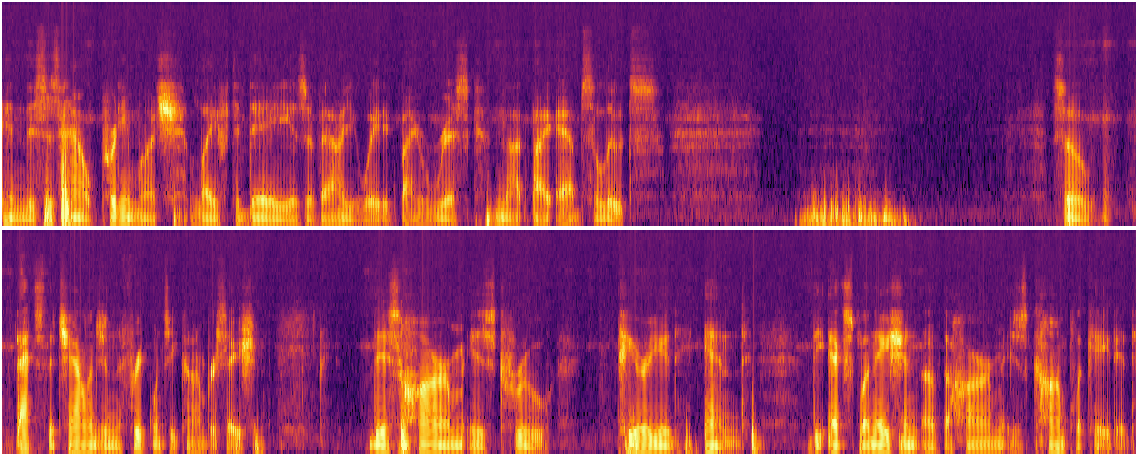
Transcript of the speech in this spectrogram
and this is how pretty much life today is evaluated by risk, not by absolutes. So that's the challenge in the frequency conversation. This harm is true. Period. End. The explanation of the harm is complicated.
